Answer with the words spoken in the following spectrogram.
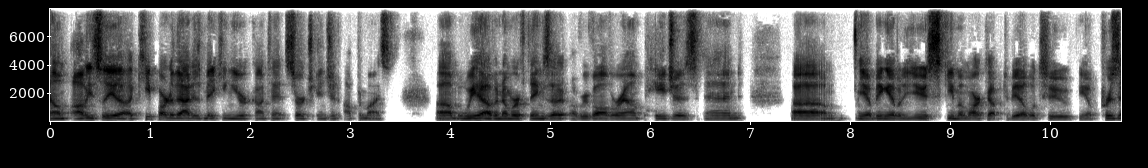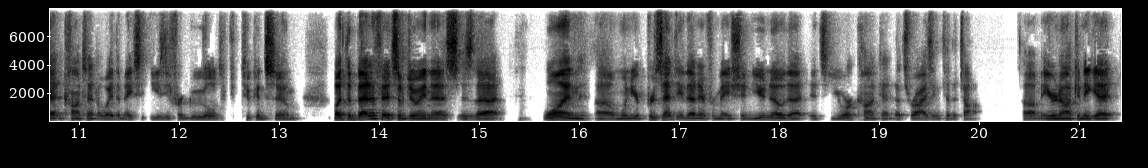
Um, obviously, a key part of that is making your content search engine optimized. Um, we have a number of things that revolve around pages and um, you know, being able to use schema markup to be able to, you know, present content in a way that makes it easy for Google to, to consume. But the benefits of doing this is that one, uh, when you're presenting that information, you know that it's your content that's rising to the top. Um, you're not going to get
